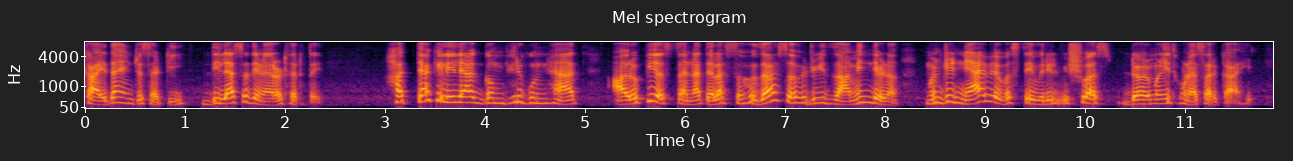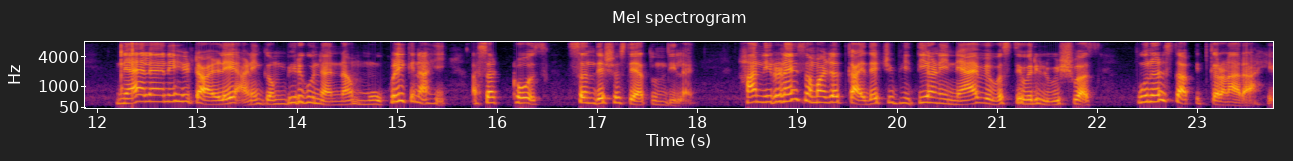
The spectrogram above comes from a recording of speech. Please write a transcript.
कायदा यांच्यासाठी दिलासा देणारं ठरतंय. हत्या केलेल्या गंभीर गुन्ह्यात आरोपी असताना त्याला सहजासहजी जामीन देणं म्हणजे न्याय व्यवस्थेवरील विश्वास डळमळीत होण्यासारखं आहे. न्यायालयाने हे टाळले आणि गंभीर गुन्ह्यांना मोकळीक नाही असा ठोस संदेशच त्यातून दिलाय. हा निर्णय समाजात कायद्याची भीती आणि न्याय व्यवस्थेवरील विश्वास पुनर्स्थापित करणारा आहे.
